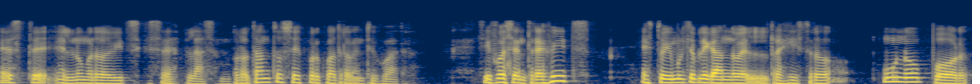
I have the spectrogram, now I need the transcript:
este el número de bits que se desplazan. Por lo tanto, 6 por 4, 24. Si fuesen 3 bits, estoy multiplicando el registro 1 por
